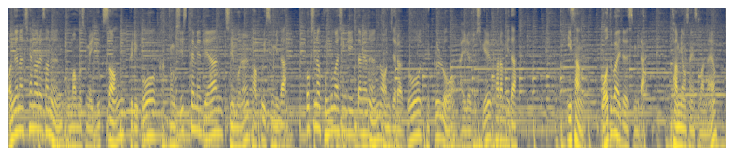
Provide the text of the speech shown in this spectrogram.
언제나 채널에서는 우마무스메 육성 그리고 각종 시스템에 대한 질문을 받고 있습니다. 혹시나 궁금하신 게 있다면 언제라도 댓글로 알려주시길 바랍니다. 이상 워드바이저였습니다. 다음 영상에서 만나요.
